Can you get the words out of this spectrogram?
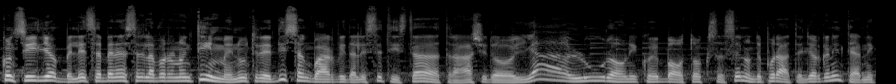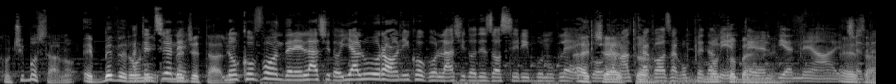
Consiglio, bellezza e benessere lavorano in team, inutile dissanguarvi dall'estetista tra acido ialuronico e botox se non depurate gli organi interni con cibo sano e beveroni Attenzione, vegetali. non confondere l'acido ialuronico con l'acido desossiribonucleico, Eh, che è certo, un'altra cosa completamente il DNA, eccetera, Esatto.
